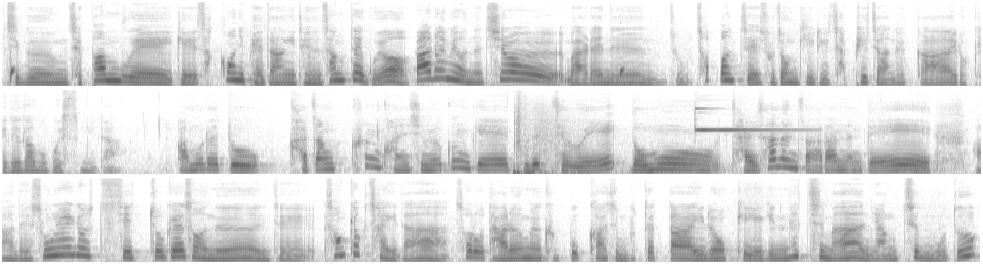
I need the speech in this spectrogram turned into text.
지금 재판부에 이게 사건이 배당이 된 상태고요. 빠르면은 7월 말에는 좀 첫 번째 조정 길이 잡히지 않을까 이렇게 내다보고 있습니다. 아무래도 가장 큰 관심을 끈 게 도대체 왜 너무 잘 사는 줄 알았는데 아, 네. 송혜교 씨 쪽에서는 이제 성격 차이다. 서로 다름을 극복하지 못했다. 이렇게 얘기는 했지만 양측 모두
